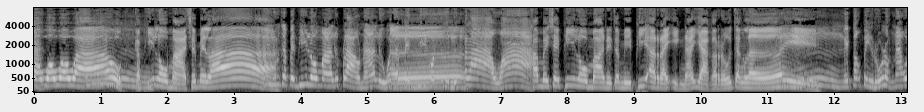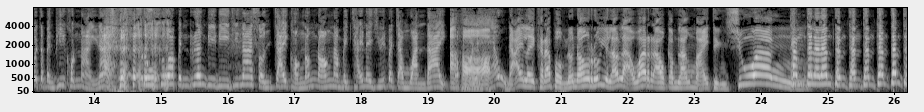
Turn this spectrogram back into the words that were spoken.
ว้าวว้าวว้าวว้าวอืมกับพี่โลมาใช่ไหมล่ะไม่รู้จะเป็นพี่โลมาหรือเปล่านะ หรือว่าจะเป็นพี่คนอื่นหรือเปล่าว่าถ้าไม่ใช่พี่โลมาเนี่ยจะมีพี่อะไรอีกนะ อยากรู้จังเลยอืมไม่ต้องไปรู้หรอกนะว่าจะเป็นพี่คนไหนนะรู้แค่ว่าเป็นเรื่องดีๆ ที่น่าสนใจของน้องๆนำไปใช้ในชีวิตประจำวันได้ก็พอแล้วได้เลยครับผมน้องๆรู้อยู่แล้วแหละว่าเรากำลังหมายถึงช่วงทำทะเลมทำทำทำทำทำท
